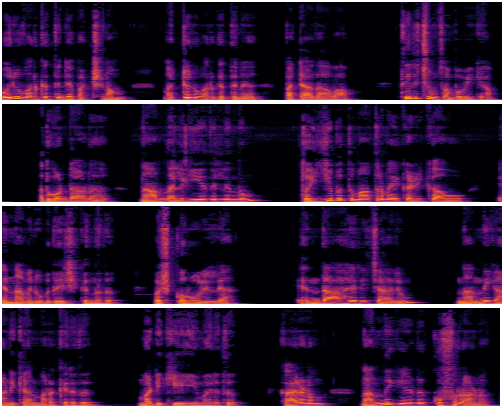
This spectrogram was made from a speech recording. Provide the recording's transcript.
ഒരു വർഗത്തിന്റെ ഭക്ഷണം മറ്റൊരു വർഗത്തിന് പറ്റാതാവാം. തിരിച്ചും സംഭവിക്കാം. അതുകൊണ്ടാണ് നാം നൽകിയതിൽ നിന്നും തൊയ്യബത്ത് മാത്രമേ കഴിക്കാവൂ എന്നവൻ ഉപദേശിക്കുന്നത്. വഷ്കുറൂലില്ല. എന്താഹരിച്ചാലും നന്ദി കാണിക്കാൻ മറക്കരുത്. മടിക്കുകയും അരുത് കാരണം നന്ദികേട് കുഫറാണ്.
